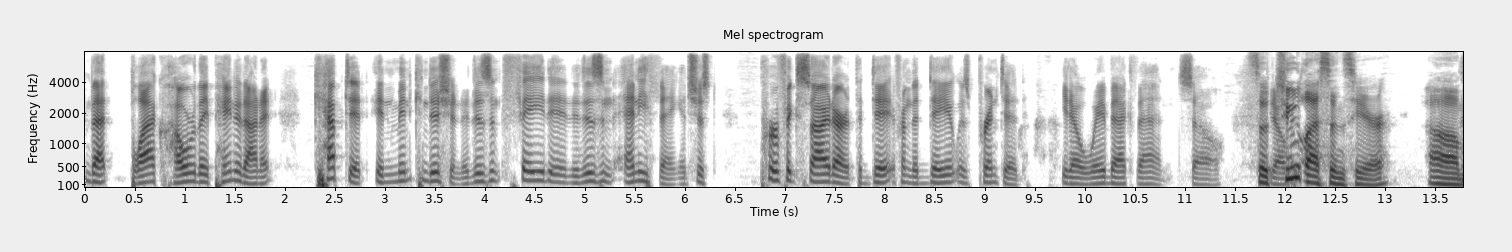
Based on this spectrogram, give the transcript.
that black however they painted on it kept it in mint condition. It isn't faded. It isn't anything. It's just perfect side art the day from the day it was printed you know way back then. So so two know. lessons here. Um,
